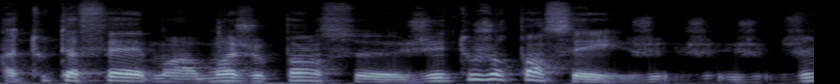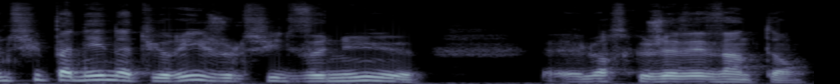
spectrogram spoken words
Ah, tout à fait. Moi, je pense, euh, j'ai toujours pensé. Je, ne suis pas né naturiste, je le suis devenu euh, lorsque j'avais 20 ans.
